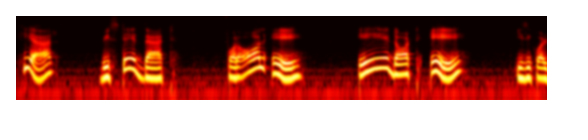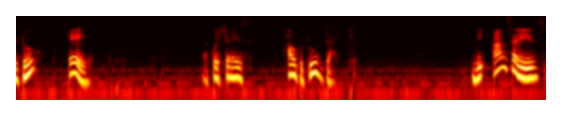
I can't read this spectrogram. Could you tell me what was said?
Here we state that for all a, a dot a is equal to a The question is how to prove that? The answer is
